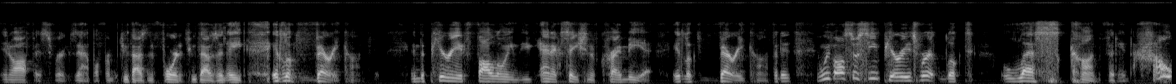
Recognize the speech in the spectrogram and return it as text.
in office, for example, from 2004 to 2008. It looked very confident. in the period following the annexation of Crimea. It looked very confident. And we've also seen periods where it looked less confident. How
